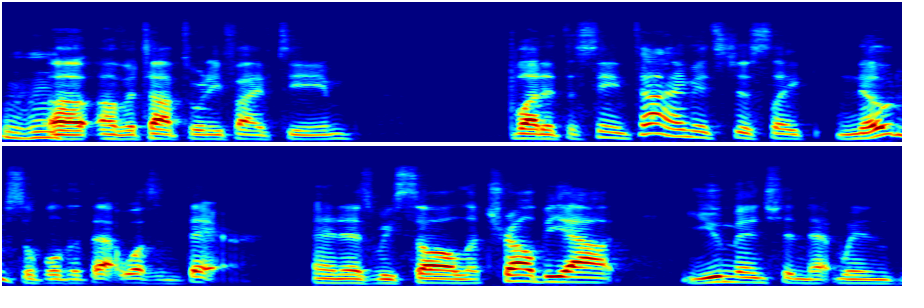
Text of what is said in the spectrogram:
Mhm. uh, of a top 25 team, but at the same time it's just like noticeable that that wasn't there. And as we saw Latrell be out, you mentioned that when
